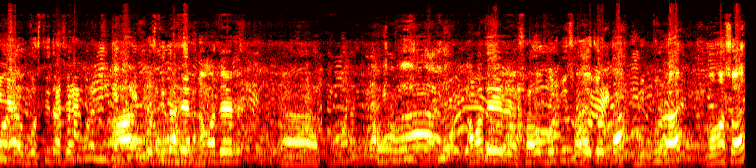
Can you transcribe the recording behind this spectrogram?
মহাশয় উপস্থিত আছেন। আর উপস্থিত আছেন আমাদের আমাদের সহকর্মী সহযোদ্ধা বিপুল রায়। মহাশয়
